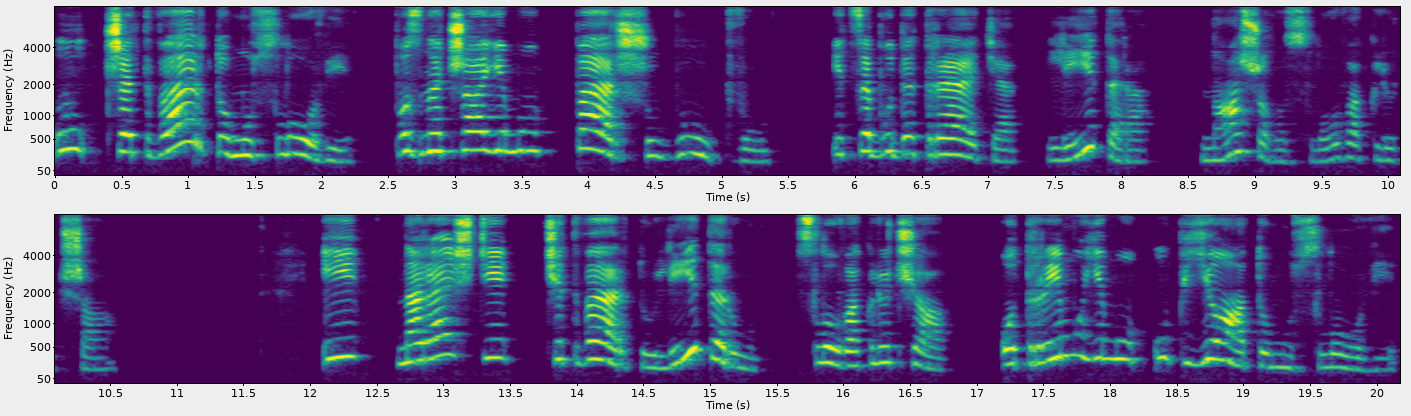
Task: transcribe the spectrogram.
У четвертому слові позначаємо першу букву, і це буде третя літера нашого слова ключа. І нарешті четверту літеру слова ключа отримуємо у п'ятому слові.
